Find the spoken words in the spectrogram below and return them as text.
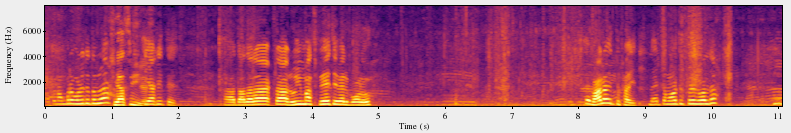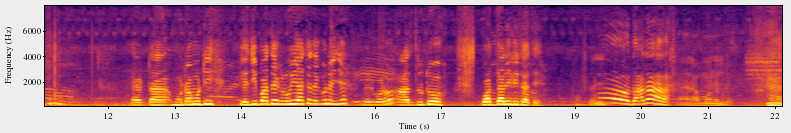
কত নম্বরে বসেছো তোমরা? ছিয়াশি। ছিয়াশিতে। আর দাদারা একটা রুই মাছ পেয়েছে বেশ বড়। ভালোই তো লাইটটা ঠিক করে বল তো। একটা মোটামুটি কেজি পাঁচেক রুই আছে দেখুন এই যে বেশ বড়। আর দুটো পদ্মার ইলিশ আছে। ও দাদা। রাম মনোল্ল হ্যাঁ।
